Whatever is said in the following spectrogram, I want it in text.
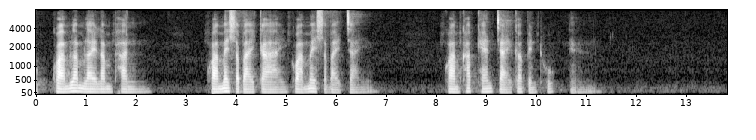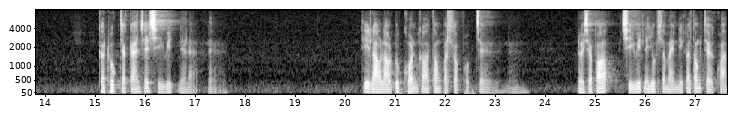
ก ความล่ำไรลำพันธ์ความไม่สบายกาย ความไม่สบายใจ ความคับแค้นใจก็เป็นทุกข์นะก็ทุกข์จากการใช้ชีวิตเนี่ยแหละนะที่เราเราทุกคนก็ต้องประสบพบเจอนะโดยเฉพาะชีวิตในยุคสมัยนี้ก็ต้องเจอความ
